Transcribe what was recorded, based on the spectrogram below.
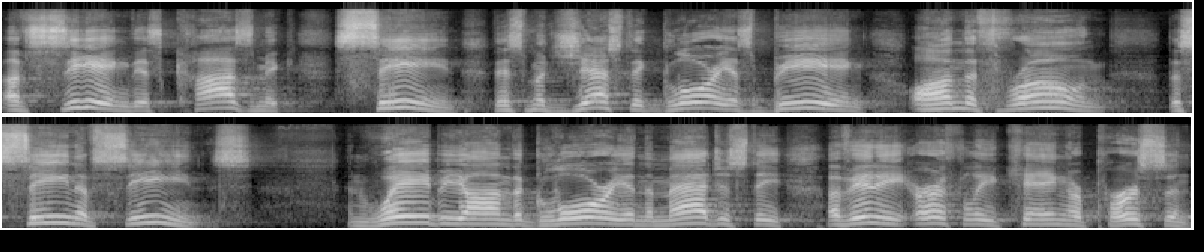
of seeing this cosmic scene, this majestic, glorious being on the throne, the scene of scenes? And way beyond the glory and the majesty of any earthly king or person.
